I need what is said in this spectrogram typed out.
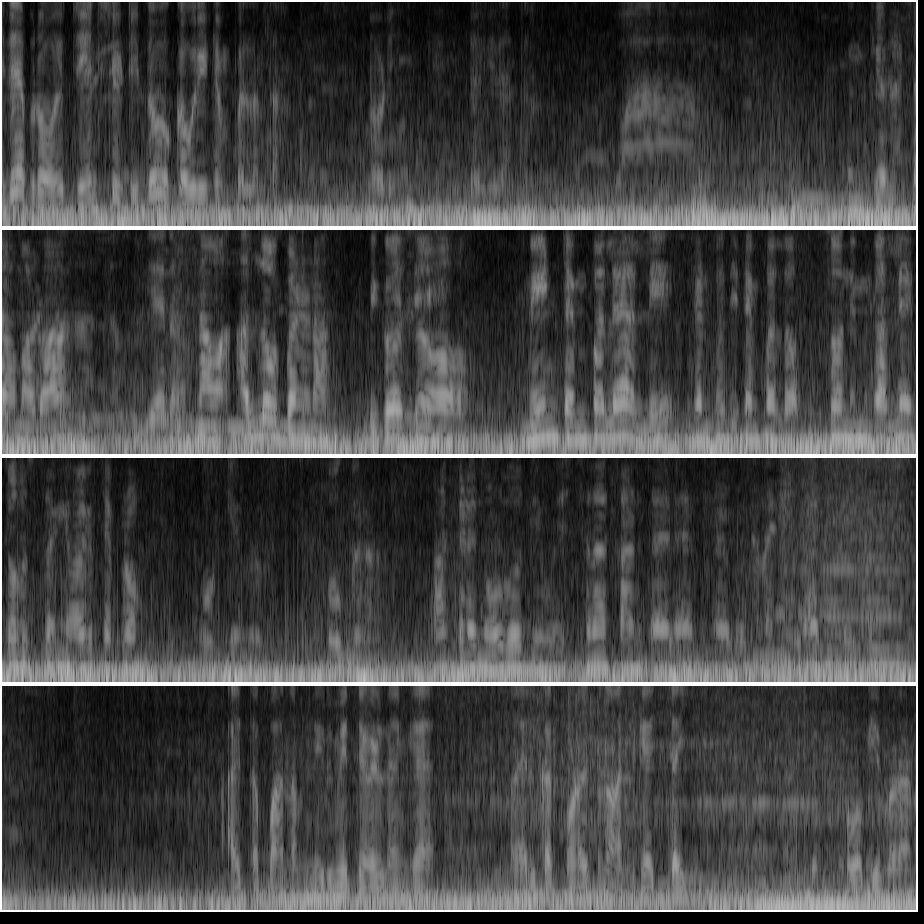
ಇದೆ ಬ್ರೋ ಇದು ಜೇನ್ ಸ್ಟ್ರೀಟ್ ಇದು ಗೌರಿ ಟೆಂಪಲ್ ಅಂತ. ನೋಡಿ ಹೇಗಿದೆ ಅಂತ. ಒಂದು ಕೆಲಸ ಮಾಡುವ. ಏನು? ನಾವು ಅಲ್ಲಿ ಹೋಗಿ ಬರೋಣ ಬಿಕಾಸ್ ಮೇನ್ ಟೆಂಪಲ್ಲೇ ಅಲ್ಲಿ ಗಣಪತಿ ಟೆಂಪಲ್ ಸೊ ನಿಮ್ಗೆ ಅಲ್ಲೇ ತೋರಿಸ್ದಂಗೆ ಆಗುತ್ತೆ ಬ್ರೋ ಓಕೆ ಬ್ರೋ ಹೋಗಿ ಬರೋಣ ಆ ಕಡೆ ನೋಡ್ಬೋದು ನೀವು ಎಷ್ಟು ಚೆನ್ನಾಗಿ ಕಾಣ್ತಾ ಇದೆ ಅಂತ ಹೇಳ್ಬೋದು. ಆಯ್ತಪ್ಪ ನಮ್ಮ ನಿರ್ಮಿತ ಹೇಳ್ದಂಗೆ ನಾನು ಎಲ್ಲಿ ಕರ್ಕೊಂಡೋಯ್ತು ಅಲ್ಲಿಗೆ ಚೈ ಹೋಗಿ ಬರೋಣ.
